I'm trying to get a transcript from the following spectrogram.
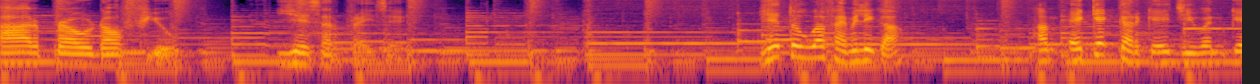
are proud of you ये सरप्राइज़ है। ये तो हुआ फैमिली का। हम एक एक करके जीवन के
